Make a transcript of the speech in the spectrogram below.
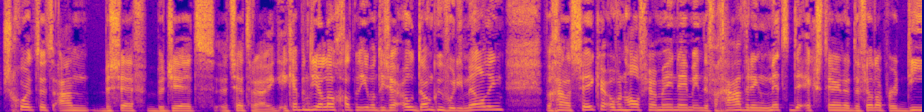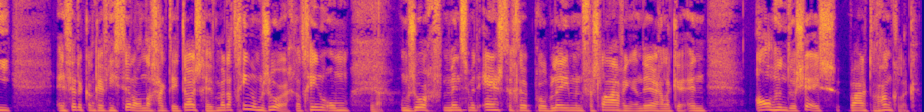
schort het aan besef, budget, et cetera. Ik, ik heb een dialoog gehad met iemand die zei: Oh, dank u voor die melding. We gaan het zeker over een half jaar meenemen in de vergadering met de externe developer die. En verder kan ik even niet stellen, want dan ga ik details geven. Maar dat ging om zorg. Dat ging om, ja. om zorg voor mensen met ernstige problemen, verslaving en dergelijke. En al hun dossiers waren toegankelijk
